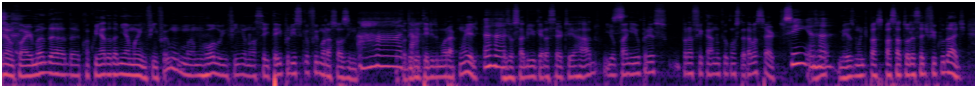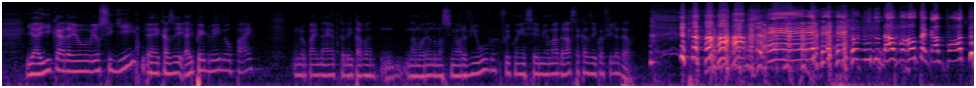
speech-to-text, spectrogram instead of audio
Não, com a irmã da, da- com a cunhada da minha mãe, enfim, foi um, um rolo, enfim, eu não aceitei, por isso que eu fui morar sozinho. Ah, eu poderia tá. ter ido morar com ele, mas eu sabia o que era certo e errado e eu paguei o preço para ficar no que eu considerava certo. Sim, né? aham. Mesmo de pass- passar toda essa dificuldade. E aí, cara, eu, eu segui, é, casei, aí perdoei meu pai. O meu pai, na época, daí tava namorando uma senhora viúva. Fui conhecer a minha madrasta, casei com a filha dela. É, o mundo dá volta, capota.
